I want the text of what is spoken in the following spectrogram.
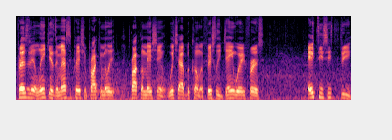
President Lincoln's Emancipation Proclamation, which had become officially January 1st, 1863.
